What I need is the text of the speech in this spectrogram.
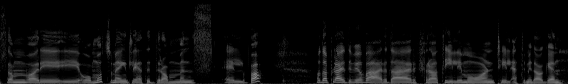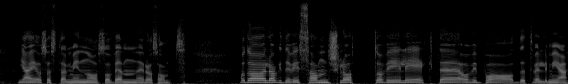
som var i, i Åmot, som egentlig heter Drammenselva. Og da pleide vi å være der fra tidlig morgen til ettermiddagen. Jeg og søsteren min og også venner og sånt. Og da lagde vi sandslott, og vi lekte, og vi badet veldig mye.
